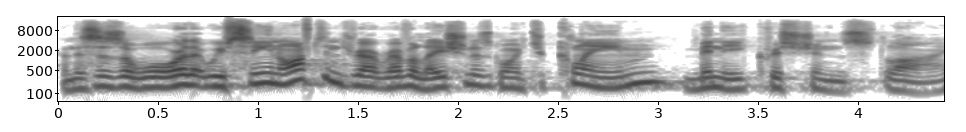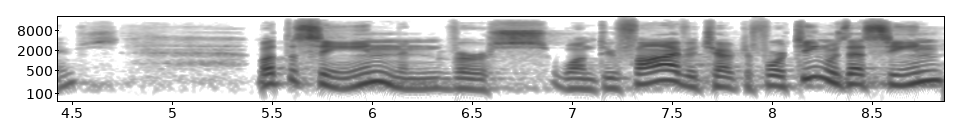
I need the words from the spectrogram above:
And this is a war that we've seen often throughout Revelation is going to claim many Christians' lives. But the scene in verse 1 through 5 of chapter 14 was that scene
